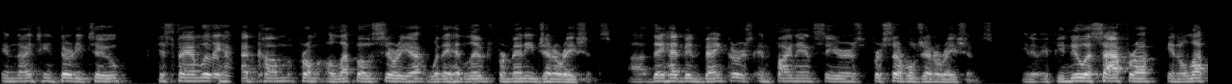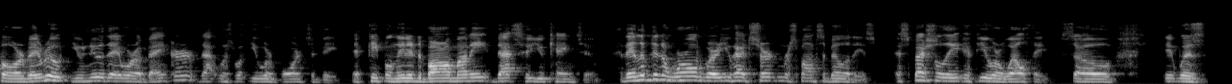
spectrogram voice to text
in 1932. His family had come from Aleppo, Syria, where they had lived for many generations. Uh, they had been bankers and financiers for several generations. You know, if you knew a Safra in Aleppo or Beirut, you knew they were a banker. That was what you were born to be. If people needed to borrow money, that's who you came to. They lived in a world where you had certain responsibilities, especially if you were wealthy. So It was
